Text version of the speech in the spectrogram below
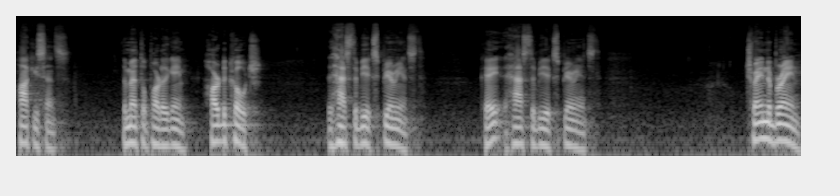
Hockey sense, the mental part of the game. Hard to coach. It has to be experienced. Okay? It has to be experienced. Train the brain.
